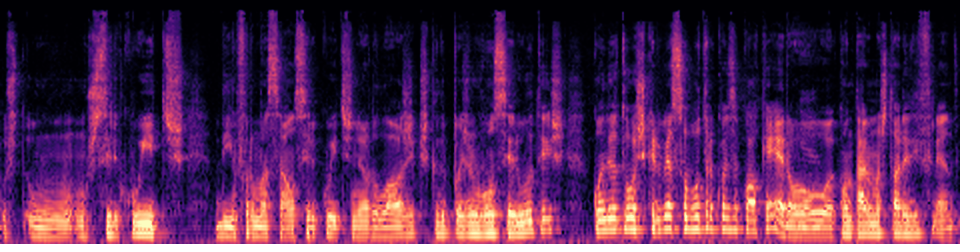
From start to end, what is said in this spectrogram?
os, um, uns circuitos de informação, circuitos neurológicos que depois me vão ser úteis quando eu estou a escrever sobre outra coisa qualquer ou a contar uma história diferente.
